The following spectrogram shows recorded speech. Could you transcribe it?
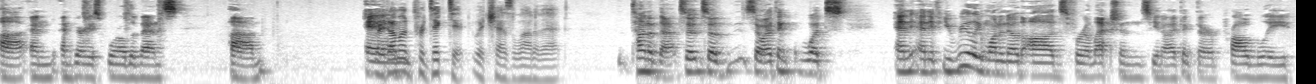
uh, and and various world events. Um, and right, I'm on PredictIt, which has a lot of that. Ton of that. So so so I think what's and and if you really want to know the odds for elections, you know, I think there are probably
